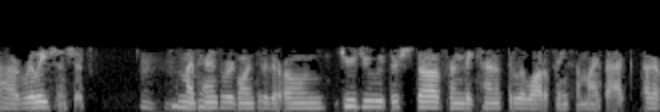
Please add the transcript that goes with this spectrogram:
uh relationships Mm-hmm. my parents were going through their own juju with their stuff and they kind of threw a lot of things on my back at a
